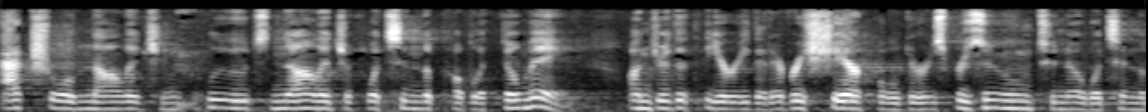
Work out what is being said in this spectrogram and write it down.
actual knowledge includes knowledge of what's in the public domain under the theory that every shareholder is presumed to know what's in the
